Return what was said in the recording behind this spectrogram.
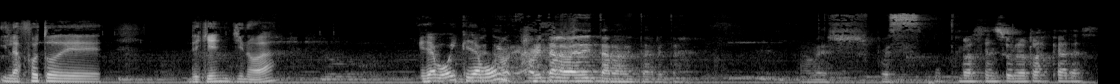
¿Y, la foto de, de Kenji Noa? Que ya voy, que ya voy. Ahorita la voy a editar, ahorita, ahorita. A ver, pues. Va a censurar las caras.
